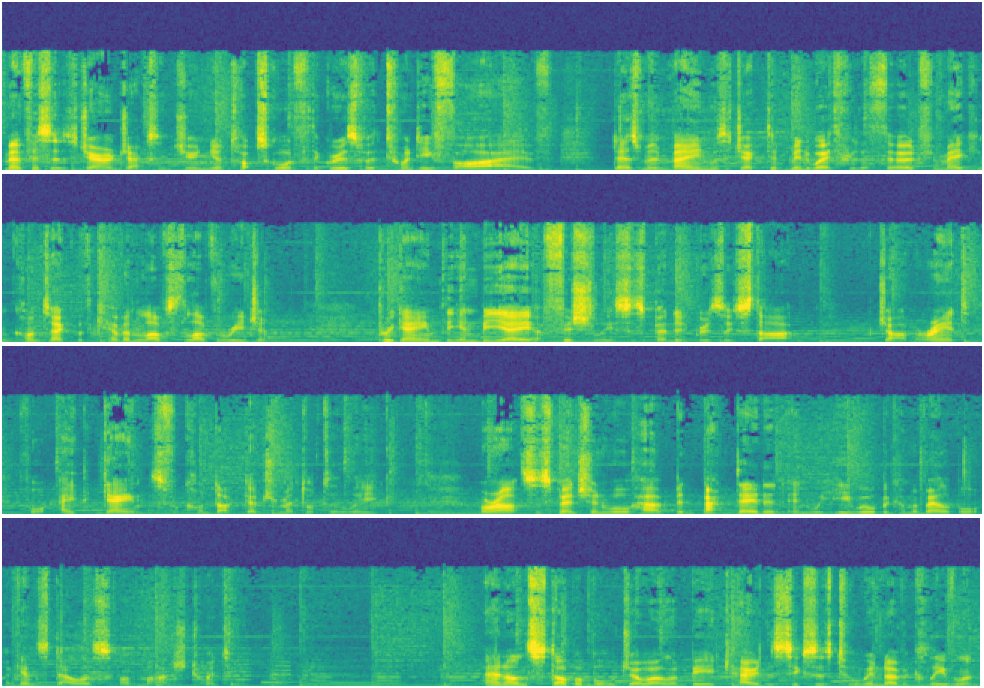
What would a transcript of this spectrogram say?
Memphis's Jaren Jackson Jr. top scored for the Grizz with 25. Desmond Bane was ejected midway through the third for making contact with Kevin Love's Love region. Pre-game, the NBA officially suspended Grizzlies star Ja Morant for eight games for conduct detrimental to the league. Morant's suspension will have been backdated and he will become available against Dallas on March 20. An unstoppable Joel Embiid carried the Sixers to win over Cleveland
